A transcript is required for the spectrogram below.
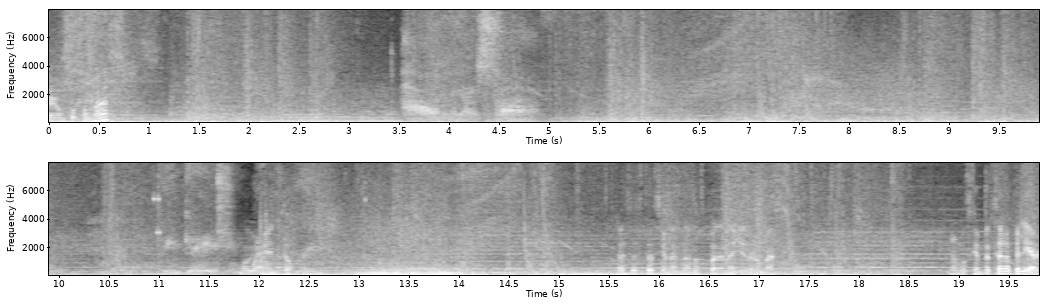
un poco más. Movimiento. Las estaciones no nos pueden ayudar más. Tenemos que empezar a pelear.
